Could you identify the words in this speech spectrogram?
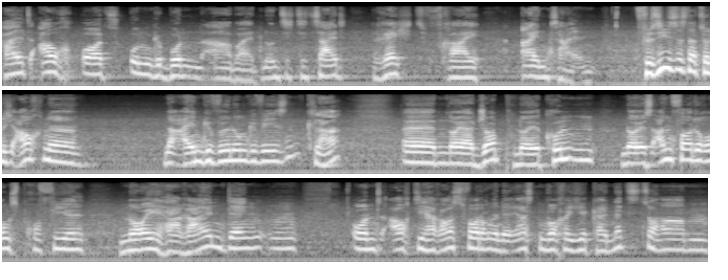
halt auch ortsungebunden arbeiten und sich die Zeit recht frei einteilen. Für sie ist es natürlich auch eine, eine Eingewöhnung gewesen, klar. Äh, neuer Job, neue Kunden, neues Anforderungsprofil, neu hereindenken und auch die Herausforderung in der ersten Woche hier kein Netz zu haben,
